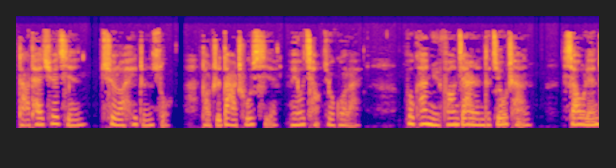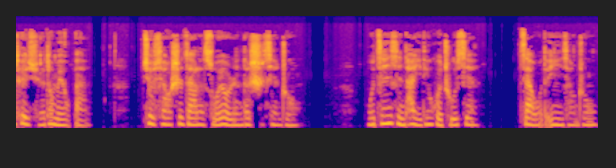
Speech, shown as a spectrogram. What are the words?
打胎缺钱，去了黑诊所，导致大出血，没有抢救过来，不堪女方家人的纠缠，小五连退学都没有办，就消失在了所有人的视线中。我坚信他一定会出现，在我的印象中，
